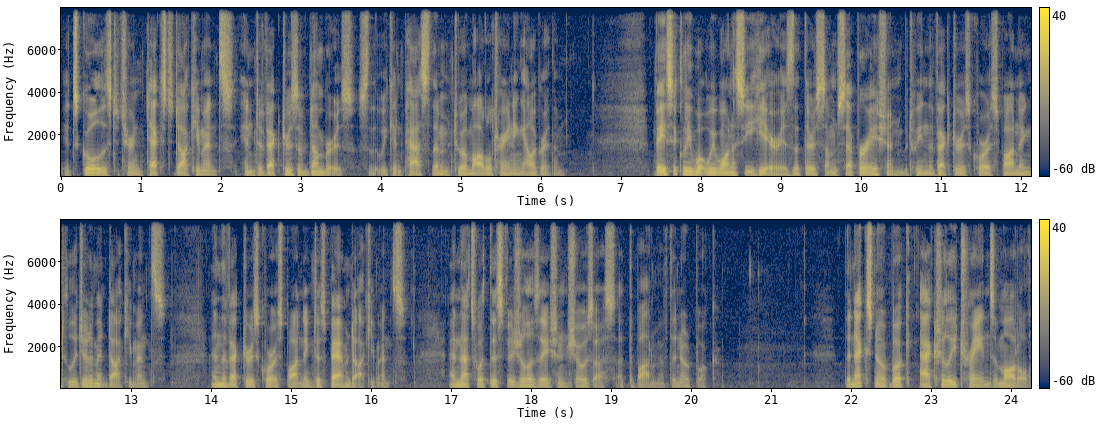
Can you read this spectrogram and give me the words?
Its goal is to turn text documents into vectors of numbers so that we can pass them to a model training algorithm. Basically what we want to see here is that there's some separation between the vectors corresponding to legitimate documents and the vectors corresponding to spam documents, and that's what this visualization shows us at the bottom of the notebook. The next notebook actually trains a model.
